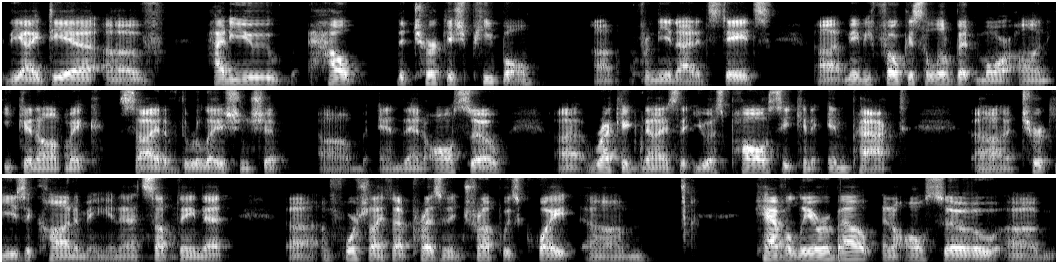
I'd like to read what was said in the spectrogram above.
the idea of how do you help the Turkish people uh, from the United States uh, maybe focus a little bit more on economic side of the relationship, um, and then also uh, recognize that U.S. policy can impact uh, Turkey's economy, and that's something that uh, unfortunately I thought President Trump was quite um, cavalier about, and also um,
